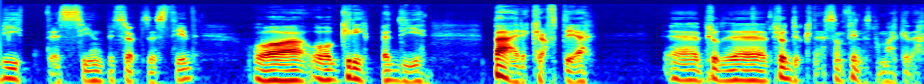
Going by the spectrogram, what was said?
vite sin besøkelsestid og, og gripe de bærekraftige eh, produktene som finnes på markedet.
